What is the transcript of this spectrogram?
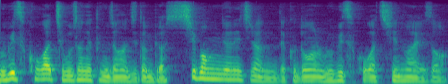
루비스코가 지구상에 등장한 지도 몇십억 년이 지났는데 그동안 루비스코가 진화해서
